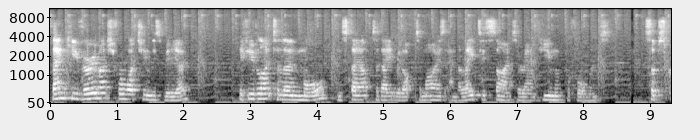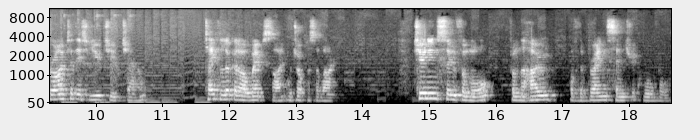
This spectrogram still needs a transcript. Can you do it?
Thank you very much for watching this video. If you'd like to learn more and stay up to date with Optimize and the latest science around human performance, subscribe to this YouTube channel, take a look at our website or drop us a line. Tune in soon for more. from the home of the brain-centric wallboard.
